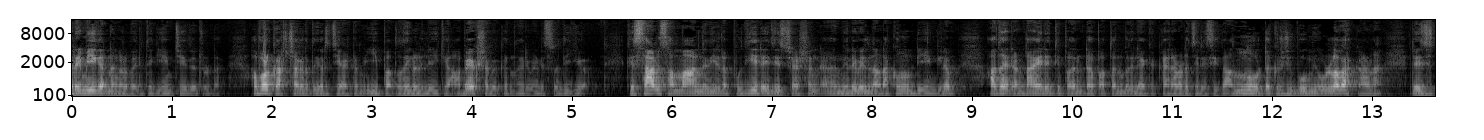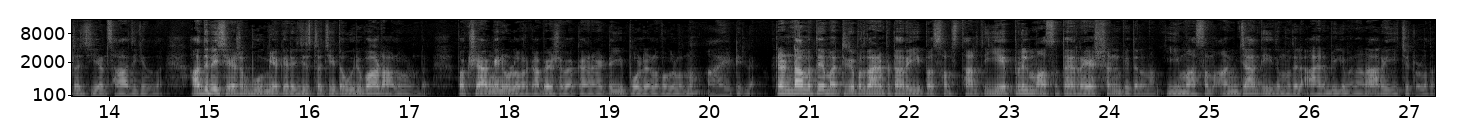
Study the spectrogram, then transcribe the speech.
ക്രമീകരണങ്ങൾ വരുത്തുകയും ചെയ്തിട്ടുണ്ട്. അപ്പോൾ കർഷകർ തീർച്ചയായിട്ടും ഈ പദ്ധതികളിലേക്ക് അപേക്ഷ വെക്കുന്നതിന് വേണ്ടി ശ്രദ്ധിക്കുക. കിസാൻ സമ്മാൻ നിധിയുടെ പുതിയ രജിസ്ട്രേഷൻ നിലവിൽ നിലവിൽ നടക്കുന്നുണ്ടെങ്കിലും അത് രണ്ടായിരത്തി പതിനെട്ട് പത്തൊൻപതിലേക്ക് കരവടച്ച രസീത് അന്ന് തൊട്ട് കൃഷിഭൂമി ഉള്ളവർക്കാണ് രജിസ്റ്റർ ചെയ്യാൻ സാധിക്കുന്നത്. അതിനുശേഷം ഭൂമിയൊക്കെ രജിസ്റ്റർ ചെയ്ത ഒരുപാട് ആളുകളുണ്ട്. പക്ഷേ അങ്ങനെയുള്ളവർക്ക് അപേക്ഷ വെക്കാനായിട്ട് ഇപ്പോൾ ഇളവുകളൊന്നും ആയിട്ടില്ല. രണ്ടാമത്തെ മറ്റൊരു പ്രധാനപ്പെട്ട അറിയിപ്പ് സംസ്ഥാനത്ത് ഏപ്രിൽ മാസത്തെ റേഷൻ വിതരണം. ഈ മാസം അഞ്ചാം തീയതി മുതൽ ആരംഭിക്കുമെന്നാണ് അറിയിച്ചിട്ടുള്ളത്.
